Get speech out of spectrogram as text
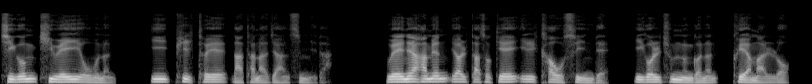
지금 기회의 오후는 이 필터에 나타나지 않습니다. 왜냐하면 15개의 1카우스인데 이걸 줍는 거는 그야말로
